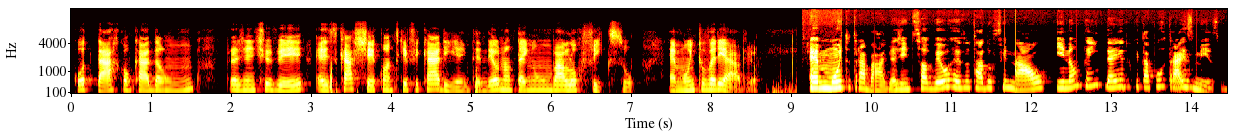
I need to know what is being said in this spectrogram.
cotar com cada um para a gente ver esse cachê quanto que ficaria, entendeu? Não tem um valor fixo, é muito variável. É muito trabalho, a gente só vê o resultado final e não tem ideia do que está por trás mesmo.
